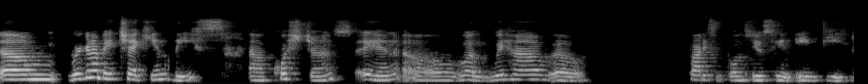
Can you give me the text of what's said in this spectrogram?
Um, we're gonna be checking these uh questions and uh well we have uh participles using ED.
